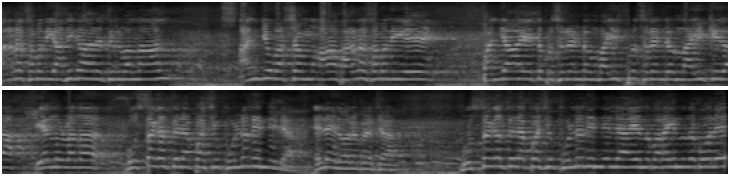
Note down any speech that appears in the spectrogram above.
ഭരണസമിതി അധികാരത്തിൽ വന്നാൽ അഞ്ചു വർഷം ആ ഭരണസമിതിയെ പഞ്ചായത്ത് പ്രസിഡന്റും വൈസ് പ്രസിഡന്റും നയിക്കുക എന്നുള്ളത് പുസ്തകത്തിലെ പശു പുല്ല് തിന്നില്ല. അല്ലേ ലോനപ്പേച്ച പുസ്തകത്തിലെ പശു പുല്ല് തിന്നില്ല എന്ന് പറയുന്നത് പോലെ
